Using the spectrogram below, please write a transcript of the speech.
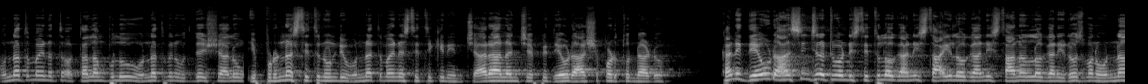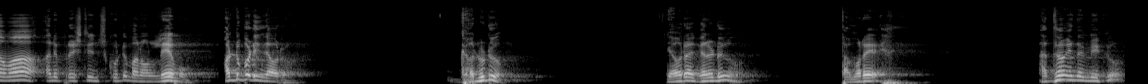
ఉన్నతమైన త- తలంపులు ఉన్నతమైన ఉద్దేశాలు ఇప్పుడున్న స్థితి నుండి ఉన్నతమైన స్థితికి నేను చేరాలని చెప్పి దేవుడు ఆశపడుతున్నాడు. కానీ దేవుడు ఆశించినటువంటి స్థితిలో కానీ స్థాయిలో కానీ స్థానంలో కానీ ఈరోజు మనం ఉన్నామా అని ప్రశ్నించుకుంటే మనం లేము. అడ్డుపడింది ఎవరు? గనుడు ఎవరా గనుడు తమరే. అర్థమైందా మీకు?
